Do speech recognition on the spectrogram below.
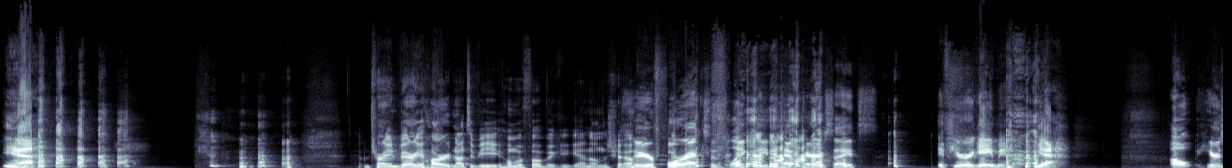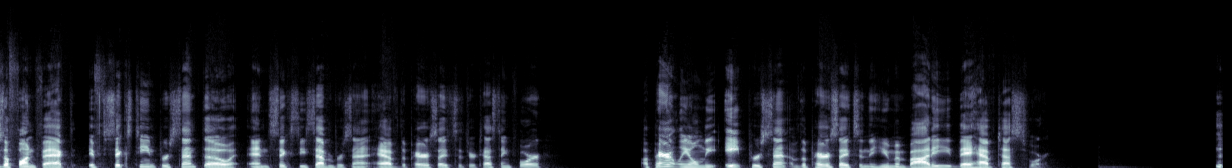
Yeah. I'm trying very hard not to be homophobic again on the show. so your four X is likely to have parasites. If you're a gay man, yeah. Oh, here's a fun fact: if 16% though and 67% have the parasites that they're testing for, apparently only 8% of the parasites in the human body they have tests for.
